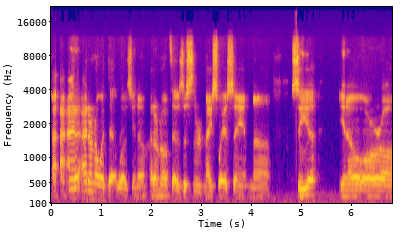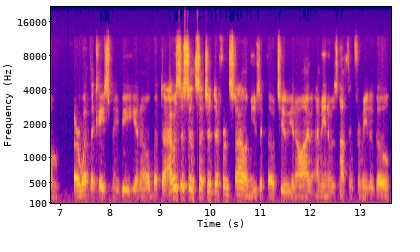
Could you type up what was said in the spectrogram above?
I, I, I don't know what that was. You know, I don't know if that was just their nice way of saying uh, "see ya," you know, or um, or what the case may be. You know, but I was just in such a different style of music, though. Too. You know, I, I mean, it was nothing for me to go.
